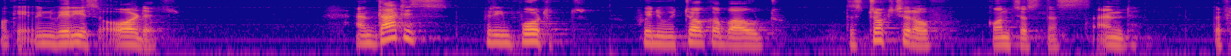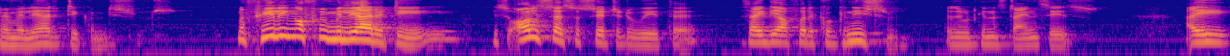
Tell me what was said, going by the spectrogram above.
okay, in various order. And that is very important when we talk about the structure of consciousness and the familiarity conditions. Now, feeling of familiarity is also associated with uh, this idea of recognition as Wittgenstein says. I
